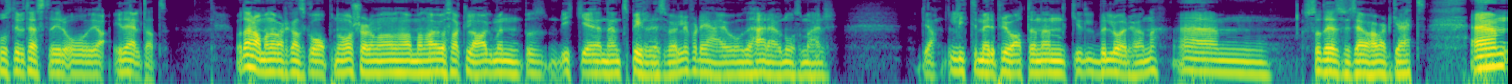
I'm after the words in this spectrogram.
positive tester og ja, i det hele tatt. Og der har man jo vært ganske åpne òg, sjøl om man har, man har, jo sagt lag, men ikke nevnt spillere, selvfølgelig. For det, jo, det her er jo noe som er ja, litt mer privat enn en lårhøne. Um, så det syns jeg har vært greit. Um,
